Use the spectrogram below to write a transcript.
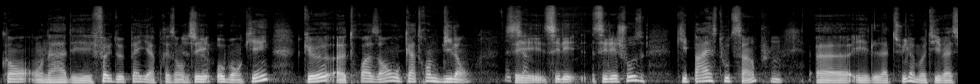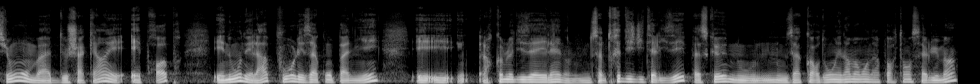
quand on a des feuilles de paye à présenter au banquier que euh, trois ans ou quatre ans de bilan. C'est des, choses qui paraissent toutes simples. Mm. Euh, et là-dessus, la motivation bah, de chacun est, propre. Et nous, on est là pour les accompagner. Et, alors, comme le disait Hélène, nous sommes très digitalisés parce que nous, nous accordons énormément d'importance à l'humain.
